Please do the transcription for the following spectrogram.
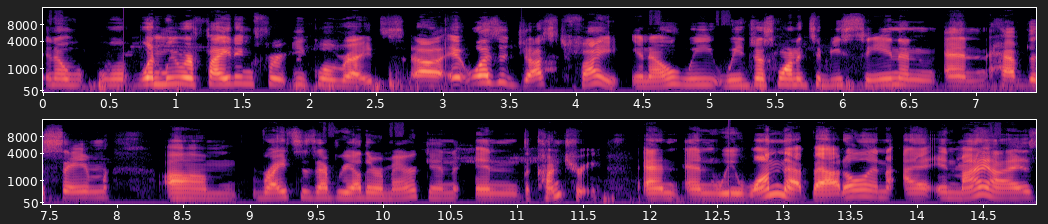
you know, w- when we were fighting for equal rights, uh, it was a just fight. You know, we we just wanted to be seen and and have the same um, rights as every other American in the country. And and we won that battle. And I, in my eyes,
